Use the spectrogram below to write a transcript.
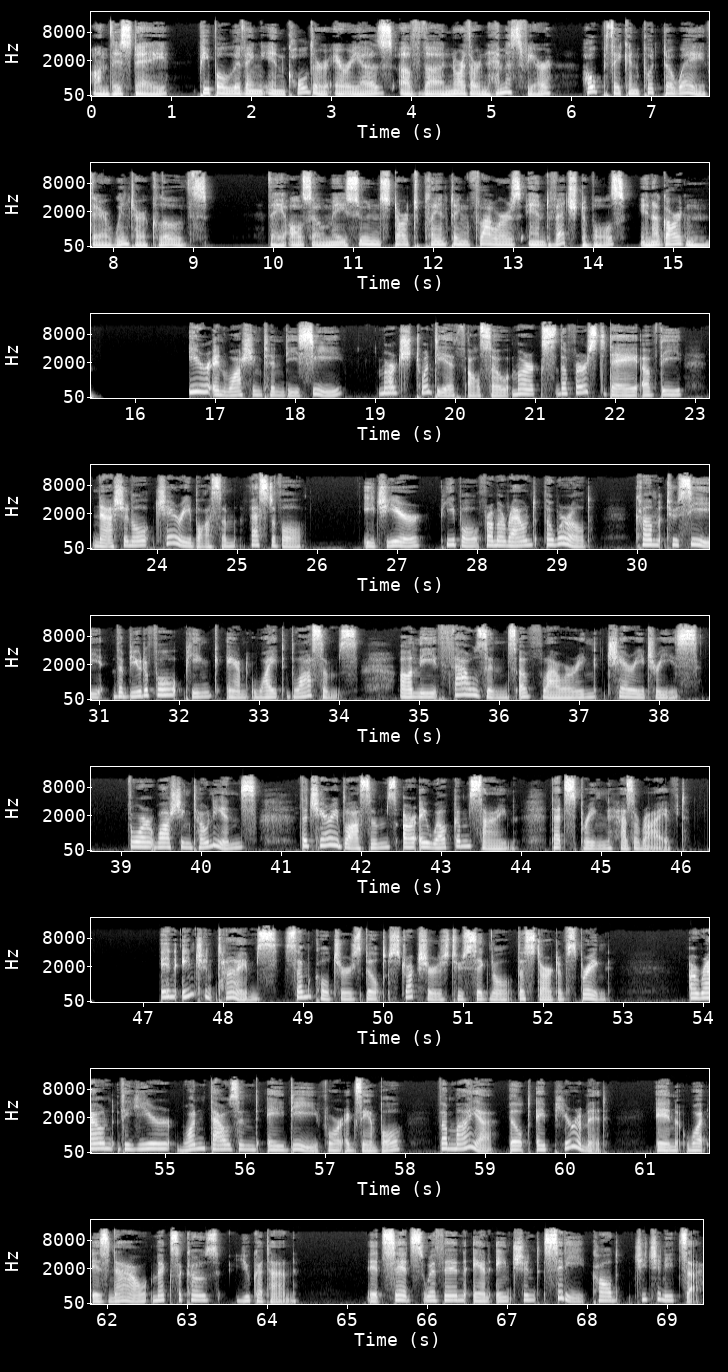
On this day, people living in colder areas of the northern hemisphere hope they can put away their winter clothes. They also may soon start planting flowers and vegetables in a garden. Here in Washington, D.C., March 20th also marks the first day of the National Cherry Blossom Festival. Each year, people from around the world come to see the beautiful pink and white blossoms on the thousands of flowering cherry trees. For Washingtonians, the cherry blossoms are a welcome sign that spring has arrived. In ancient times, some cultures built structures to signal the start of spring. Around the year 1000 AD, for example, the Maya built a pyramid in what is now Mexico's Yucatan. It sits within an ancient city called Chichen Itza.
